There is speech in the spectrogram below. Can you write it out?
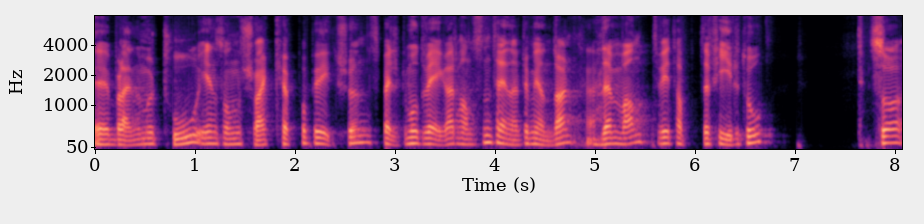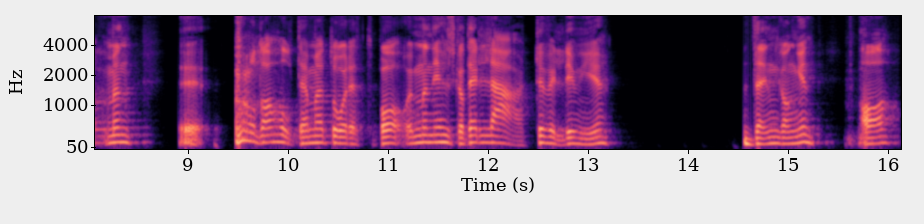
Eh, Blei nummer to i en sånn svær cup oppe i Vikersund. Spilte mot Vegard Hansen, treneren til Mjøndalen. Den vant. Vi tapte 4-2. Så, men Og da holdt jeg meg et år etterpå. Men jeg husker at jeg lærte veldig mye den gangen. av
